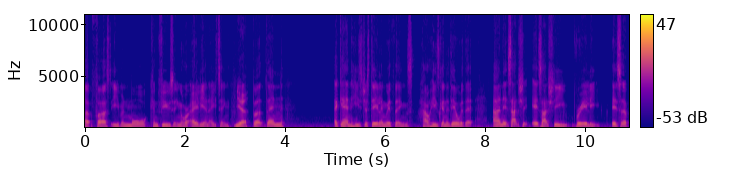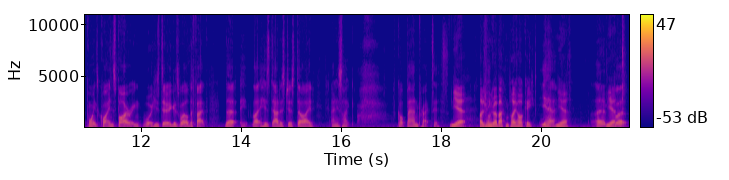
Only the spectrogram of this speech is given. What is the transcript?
at first even more confusing or alienating Yeah. but then again, he's just dealing with things, how he's going to deal with it, and it's actually it's actually really it's at points quite inspiring what he's doing as well. The fact that like his dad has just died, and he's like, "Ah, I've got band practice. Yeah, I just want to go back and play hockey. Yeah, Yeah, uh, Yeah. But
